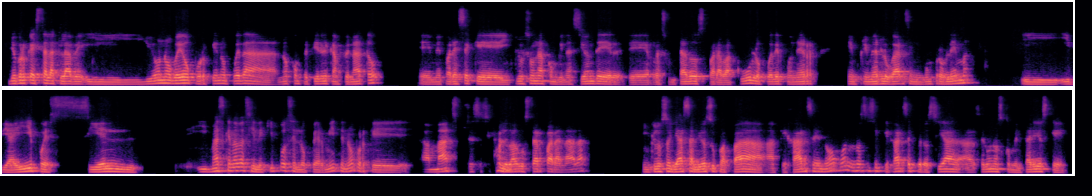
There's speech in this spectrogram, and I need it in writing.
yo creo que ahí está la clave y yo no veo por qué no pueda no competir el campeonato. Eh, me parece que incluso una combinación de, resultados para Bakú lo puede poner en primer lugar sin ningún problema. Y, de ahí, pues, si él, y más que nada si el equipo se lo permite, ¿no? Porque a Max, pues eso sí no le va a gustar para nada. Incluso ya salió su papá a, quejarse, ¿no? Bueno, no sé si quejarse, pero sí a hacer unos comentarios que,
